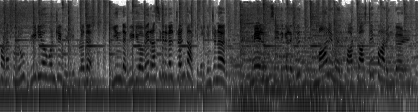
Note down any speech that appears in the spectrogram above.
படக்குழு வீடியோ ஒன்றை வெளியிட்டுள்ளது. இந்த வீடியோவை ரசிகர்கள் ட்ரெண்ட் ஆக்கி வருகின்றனர். மேலும் செய்திகளுக்கு மாலை மலர் பாட்காஸ்டை பாருங்கள்.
